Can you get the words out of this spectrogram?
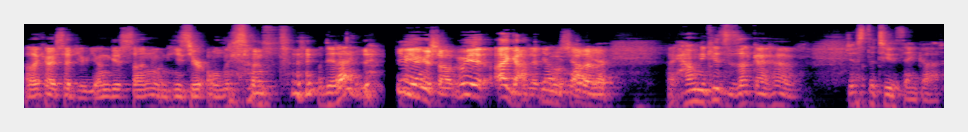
I like how I said your youngest son when he's your only son. Oh, did I? yeah. Your youngest son. We, I got it. Youngest Wh- child, Whatever. yeah. Like, how many kids does that guy have? Just the two, thank God.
